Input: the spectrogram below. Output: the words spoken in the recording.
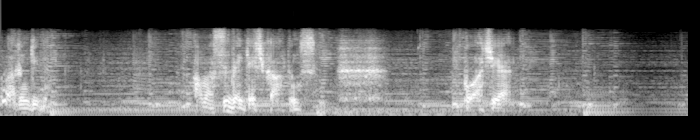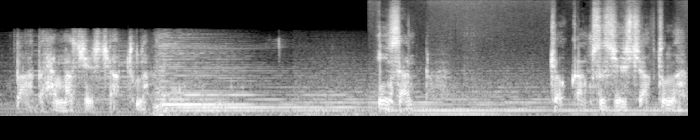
Varın gidin. Ama siz de geç kaldınız. Bu acıya daha dayanmaz Çelişçi Abdullah. İnsan çok gamsız Çelişçi Abdullah.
